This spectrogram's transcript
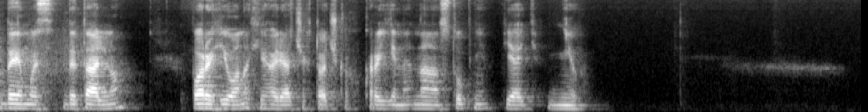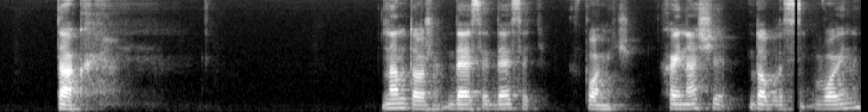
дивимось детально по регіонах і гарячих точках України на наступні 5 днів. Так. Нам теж 10-10 в поміч. Хай наші доблесні воїни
